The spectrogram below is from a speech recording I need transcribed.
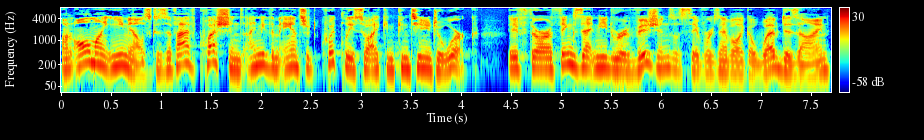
on all my emails because if I have questions, I need them answered quickly so I can continue to work. If there are things that need revisions, let's say, for example, like a web design,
